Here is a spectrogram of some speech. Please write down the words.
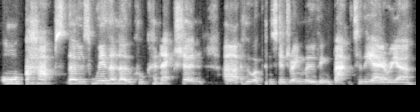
or perhaps those with a local connection uh, who are considering moving back to the area.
